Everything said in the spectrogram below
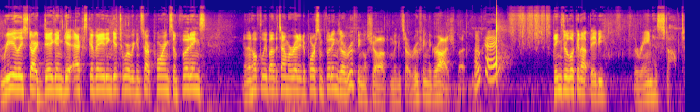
really start digging, get excavating, get to where we can start pouring some footings. And then hopefully by the time we're ready to pour some footings, our roofing will show up and we can start roofing the garage. But Okay. things are looking up, baby. The rain has stopped.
